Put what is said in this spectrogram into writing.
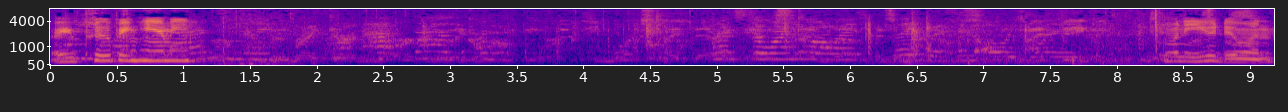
Are you pooping, Hammy? What are you doing?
